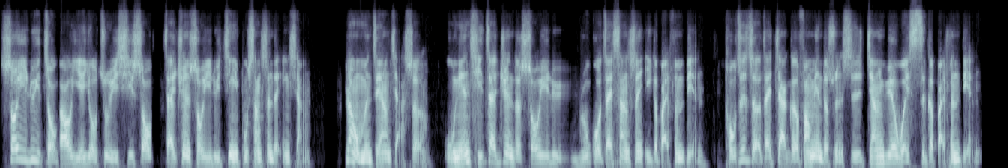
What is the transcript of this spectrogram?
收益率走高也有助于吸收债券收益率进一步上升的影响。让我们这样假设：五年期债券的收益率如果再上升一个百分点，投资者在价格方面的损失将约为四个百分点。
